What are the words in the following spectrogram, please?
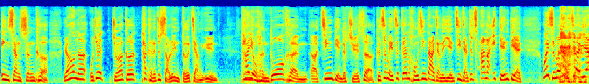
印象深刻。然后呢，我觉得囧耀哥他可能就少了一点得奖运。他有很多很呃经典的角色，可是每次跟红星大奖的演技奖就差那一点点，为什么会这样？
